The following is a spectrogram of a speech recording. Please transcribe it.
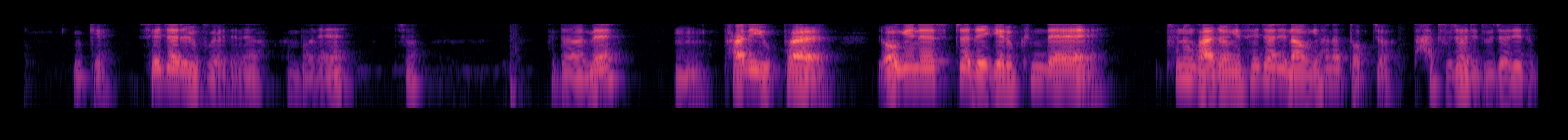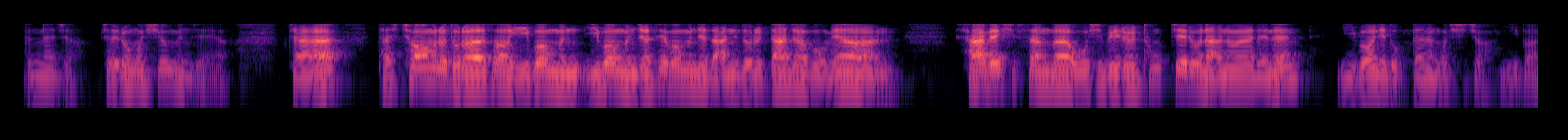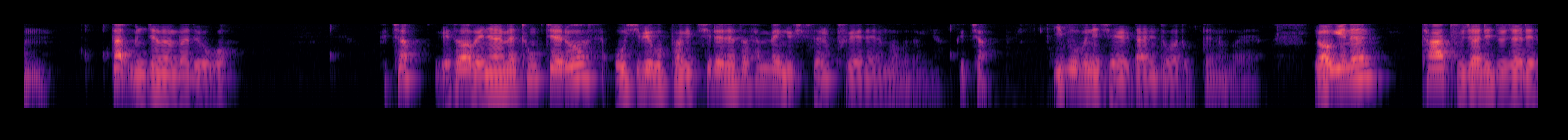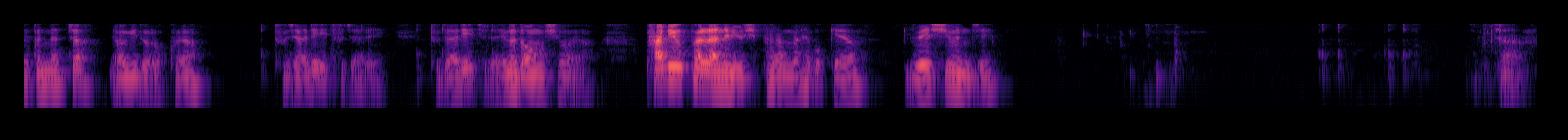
이렇게 세 자리를 구해야 되네요. 한 번에. 그쵸? 그 다음에, 음, 8268. 여기는 숫자 4개로 큰데, 푸는 과정에 세 자리 나온 게 하나도 없죠. 다 두 자리, 두 자리에서 끝나죠. 자, 이런 건 쉬운 문제예요. 자, 다시 처음으로 돌아와서 2번, 문, 2번 문제, 3번 문제 난이도를 따져보면 413과 51을 통째로 나누어야 되는 2번이 높다는 것이죠. 2번. 딱 문제만 봐도 요거. 그쵸? 그래서 왜냐하면 통째로 52 곱하기 7을 해서 364를 구해야 되는 거거든요. 그쵸? 이 부분이 제일 난이도가 높다는 거예요. 여기는 다 두 자리 두 자리에서 끝났죠? 여기도 그렇고요. 두 자리, 두 자리, 두 자리, 두 자리. 이거 너무 쉬워요. 8268 나누기 68 한번 해볼게요. 왜 쉬운지. 자.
